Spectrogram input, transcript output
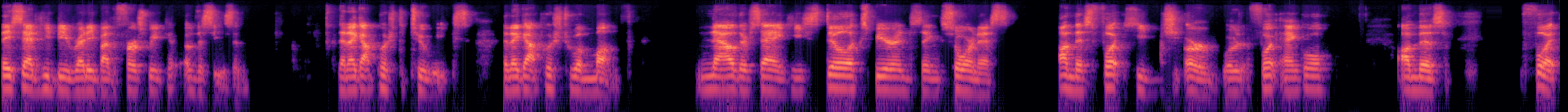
They said he'd be ready by the first week of the season. Then I got pushed to two weeks. Then I got pushed to a month. Now they're saying he's still experiencing soreness on this foot. He or was it, foot ankle on this foot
